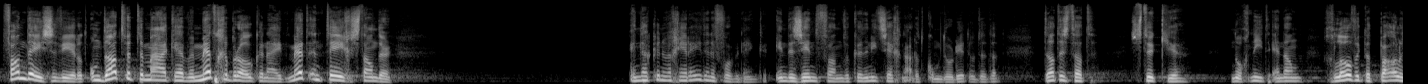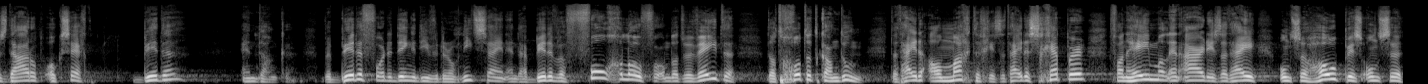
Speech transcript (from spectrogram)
van deze wereld. Omdat we te maken hebben met gebrokenheid, met een tegenstander. En daar kunnen we geen redenen voor bedenken. In de zin van, we kunnen niet zeggen, nou dat komt door dit of dat. Dat is dat stukje nog niet. En dan geloof ik dat Paulus daarop ook zegt, bidden en danken. We bidden voor de dingen die we er nog niet zijn. En daar bidden we vol geloof voor, omdat we weten dat God het kan doen. Dat Hij de Almachtig is. Dat Hij de schepper van hemel en aarde is. Dat Hij onze hoop is, onze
